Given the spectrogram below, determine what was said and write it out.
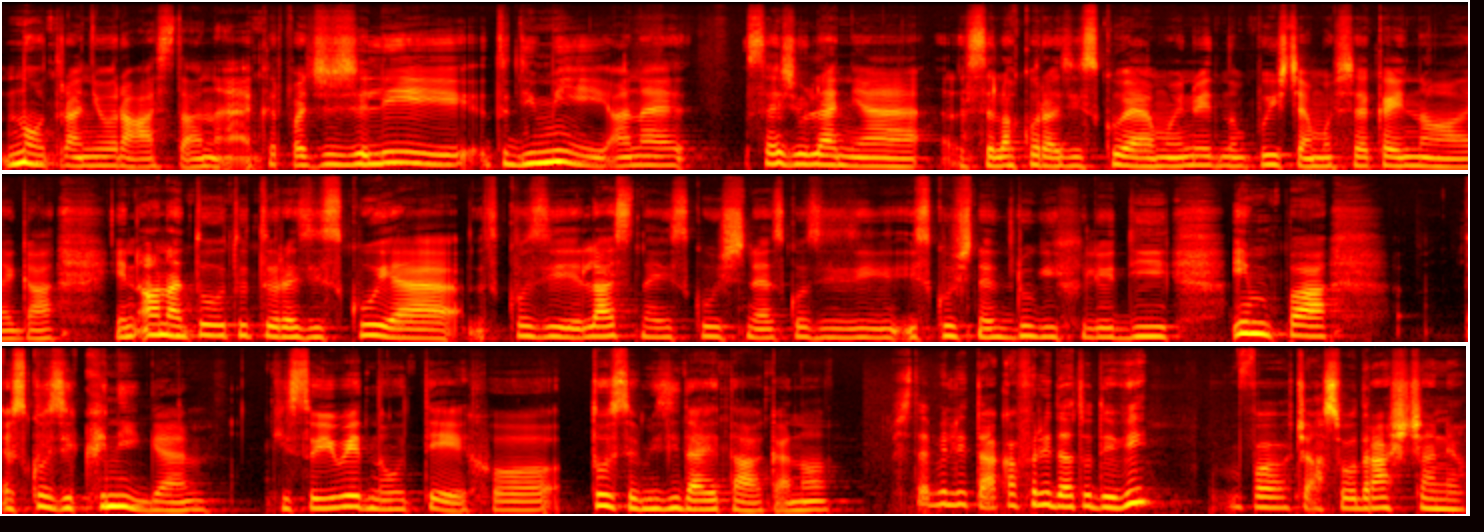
notranjo rast, ker pač želi tudi mi, a ne, vse življenje se lahko raziskujemo in vedno poiščemo še kaj novega. In ona to tudi raziskuje skozi lastne izkušnje, skozi izkušnje drugih ljudi in pa skozi knjige, ki so ji vedno v uteho. To se mi zdi, da je taka, no. Ste bili taka Frida tudi vi v času odraščanja?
